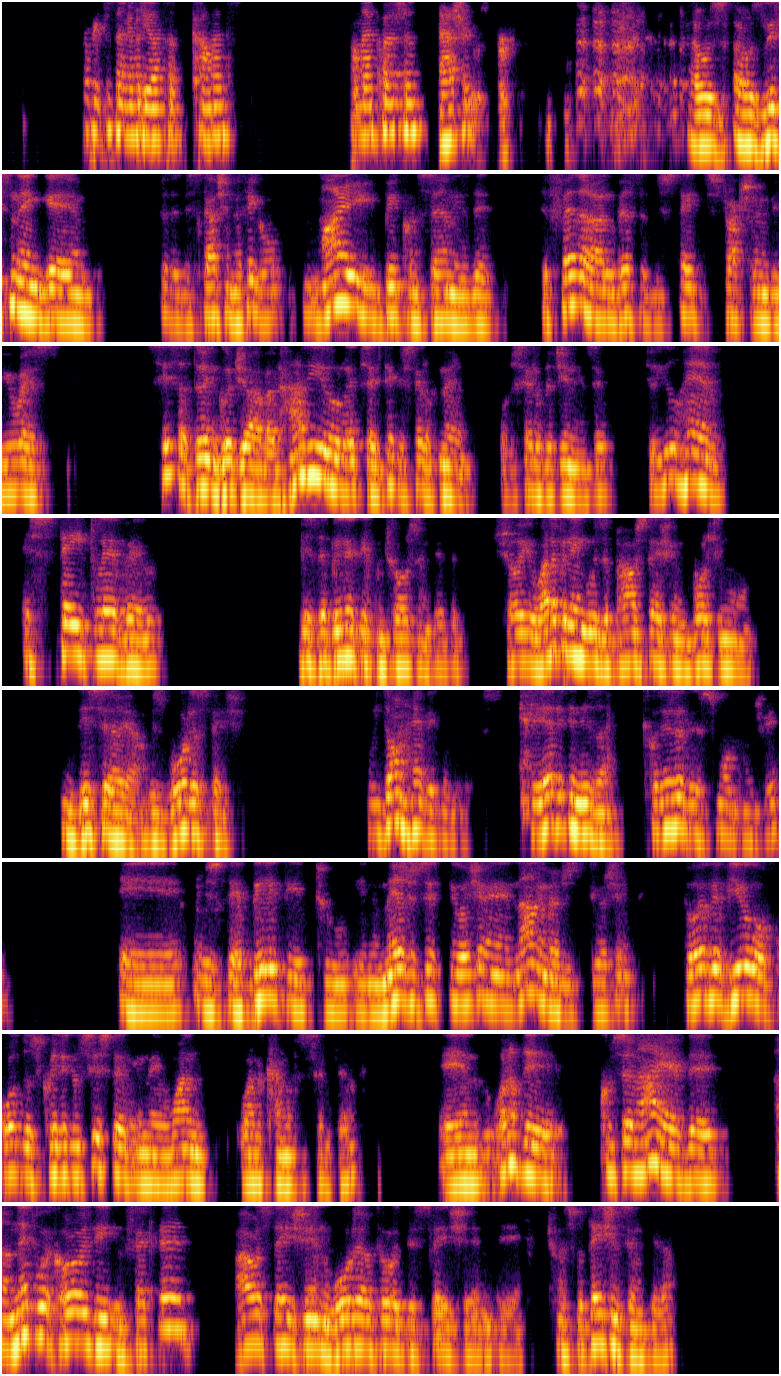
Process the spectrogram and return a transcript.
Perfect. Does anybody else have comments on that question? Asher? It was perfect. I was I was listening um, to the discussion. I think my big concern is that the federal versus the state structure in the US, CISA doing a good job, but how do you, let's say, take the state of Maryland or the state of Virginia and say, do you have a state level visibility control center that show you what happening with the power station in Baltimore, in this area, with water station? We don't have it in the US. We have it in Israel because Israel is a small country uh, with the ability to, in emergency situation and non-emergency situation, to have a view of all those critical systems in a one one kind of center. And one of the concern I have that our network already infected, power station, water authority station, transportation center.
